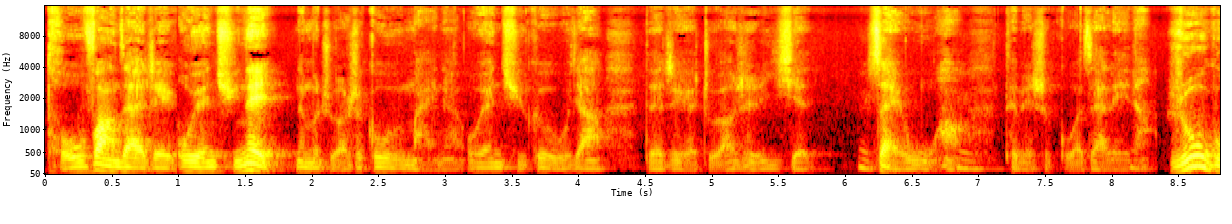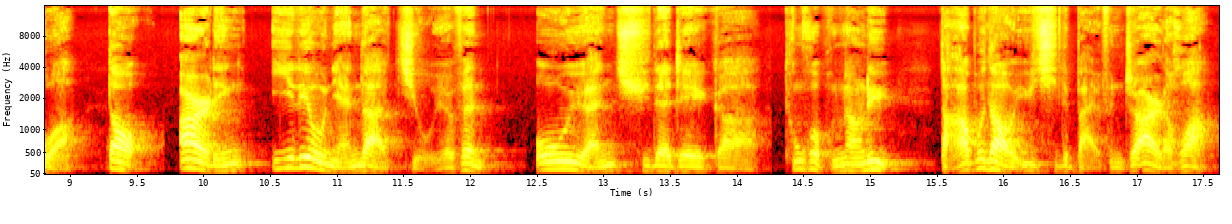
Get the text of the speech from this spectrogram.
投放在这个欧元区内，那么主要是购买呢欧元区各个国家的这个主要是一些债务哈，特别是国债类的。如果到二零一六年的九月份，欧元区的这个通货膨胀率达不到预期的百分之二的话，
